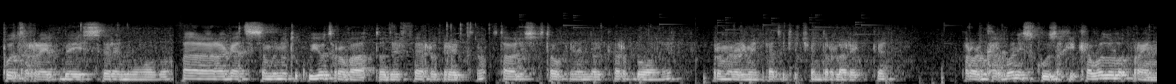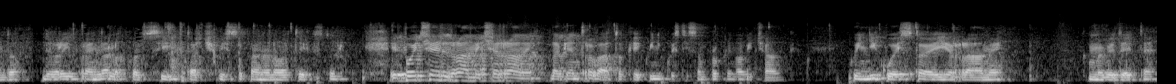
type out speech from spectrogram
potrebbe essere nuovo. Allora ragazzi sono venuto qui, ho trovato del ferro grezzo, stavo, adesso stavo prendendo il carbone, però mi ero dimenticato di accendere la rec. Però il carbone, scusa, che cavolo lo prendo? Dovrei prenderlo col Silk Touch, visto che ha una nuova texture. E poi c'è il rame, c'è il rame. L'abbiamo trovato, ok, quindi questi sono proprio nuovi chunk. Quindi questo è il rame, come vedete.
